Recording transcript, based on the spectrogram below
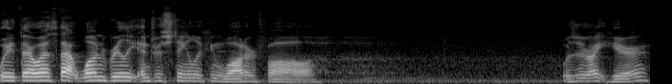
Wait, there was that one really interesting looking waterfall. Was it right here?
